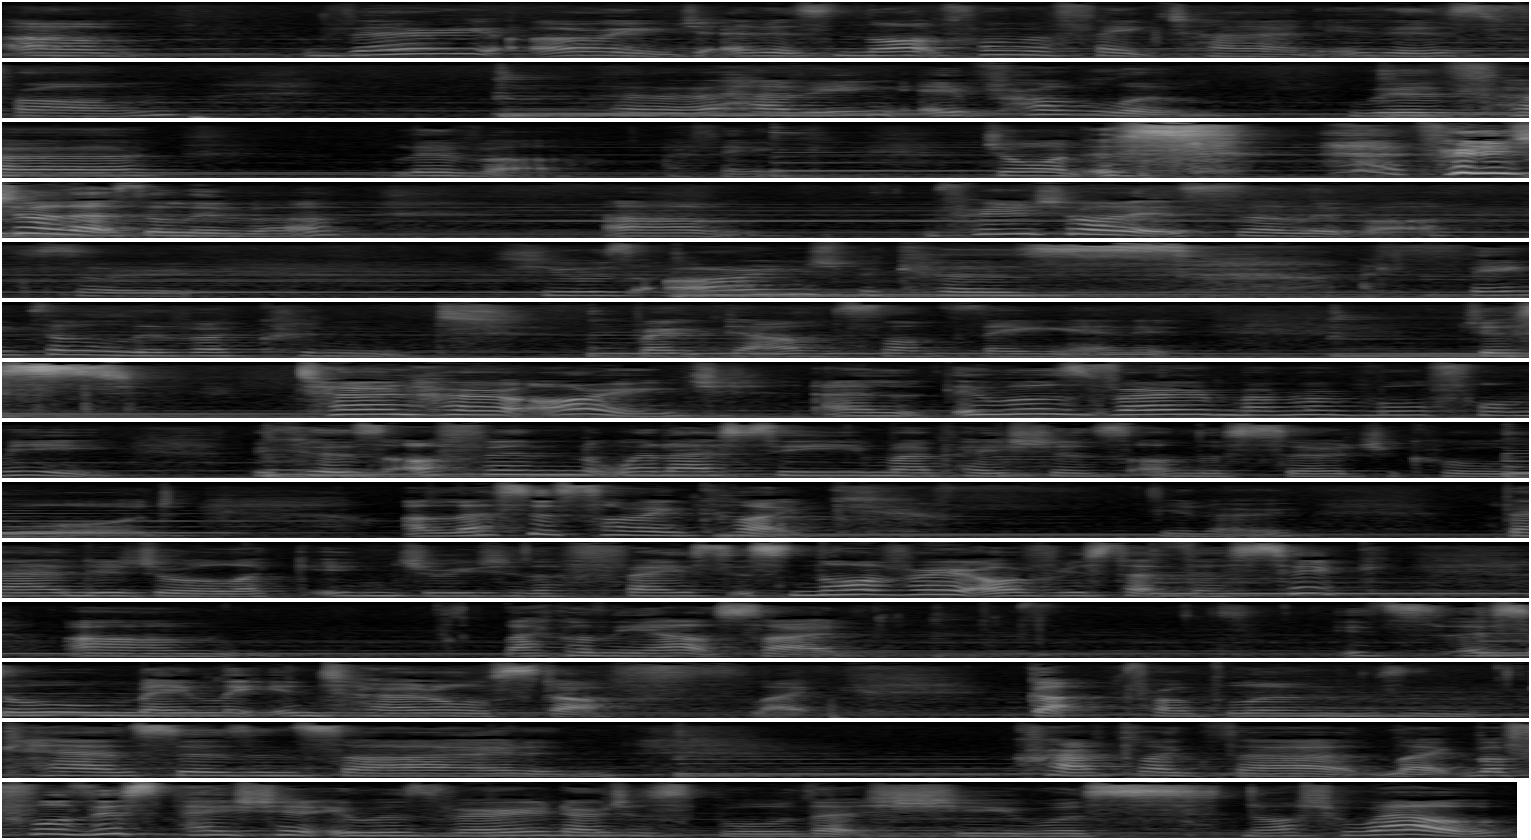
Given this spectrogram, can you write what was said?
Um, very orange, and it's not from a fake tan, it is from her having a problem with her liver, I think. Jaundice. Pretty sure that's the liver. Um, pretty sure it's the liver. So she was orange because I think the liver couldn't break down something and it just turned her orange. And it was very memorable for me because often when I see my patients on the surgical ward, unless it's something like, you know, bandage or like injury to the face, it's not very obvious that they're sick. Um, like on the outside, it's it's all mainly internal stuff like gut problems and cancers inside and crap like that. Like, but for this patient, it was very noticeable that she was not well.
